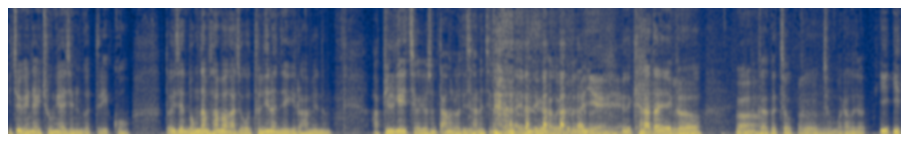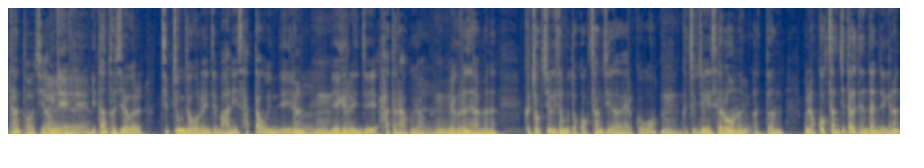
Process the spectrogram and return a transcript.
이쪽이 굉장히 중요해지는 것들이 있고 또 이제 농담 삼아 가지고 들리는 얘기를 하면은 아, 빌 게이츠가 요즘 땅을 어디 사는지를 아는다 이런 얘기를 하고 있거든요. 음. 예, 예. 캐나다의 그 그러니까 어. 그쪽 그, 저 뭐라 그러죠? 이, 이탄토 지역. 음, 예, 예. 이탄토 지역을 집중적으로 이제 많이 샀다고 이런 음. 얘기를 이제 하더라고요. 음. 왜 그러냐 하면은 그쪽 지역이 전부 다 곡창지대가 될 거고 음. 그쪽 지역이 새로운 어떤 원래 곡창지대가 된다는 얘기는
